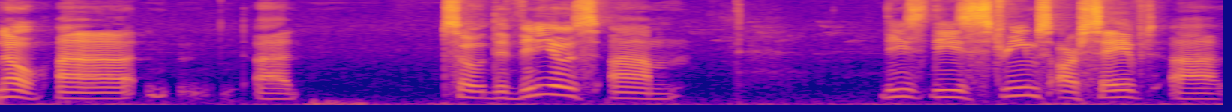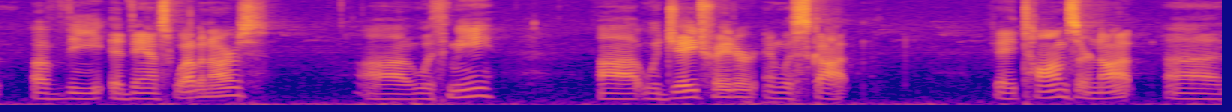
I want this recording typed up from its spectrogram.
no uh, uh, so the videos um, these these streams are saved uh, of the advanced webinars uh, with me uh, with JTrader and with Scott. Okay toms are not uh,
